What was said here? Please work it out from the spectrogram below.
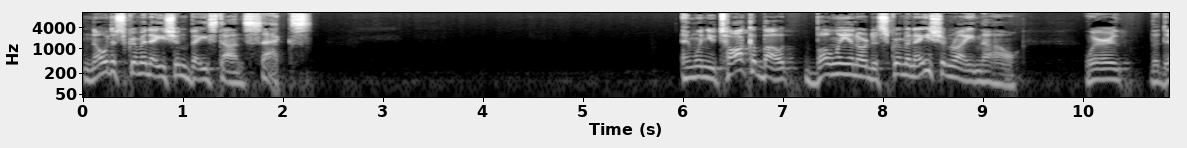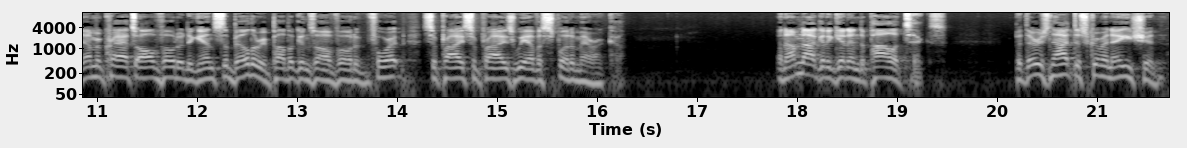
no discrimination based on sex. And when you talk about bullying or discrimination right now, where the Democrats all voted against the bill, the Republicans all voted for it. Surprise, surprise, we have a split America. And I'm not going to get into politics, but there's not discrimination.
